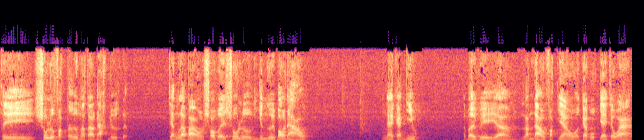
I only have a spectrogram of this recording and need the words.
thì số lượng phật tử mà ta đạt được đó, chẳng là bao so với số lượng những người bỏ đạo ngày càng nhiều. Bởi vì à, lãnh đạo phật giáo ở các quốc gia châu á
